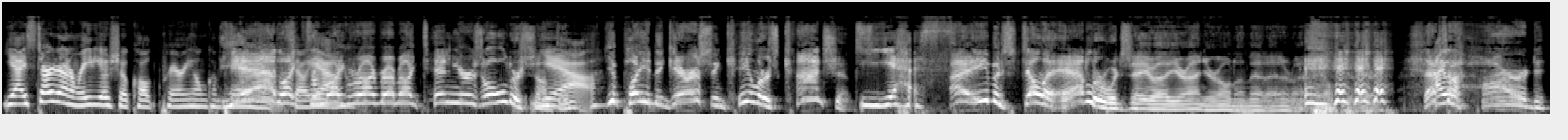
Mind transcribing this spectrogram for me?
Yeah, I started on a radio show called Prairie Home Companion. Yeah, like so, from yeah. like like ten years old or something. Yeah. you played the Garrison Keillor's conscience. Yes. I, even Stella Adler would say, "Well, you're on your own on that." I don't know. How to help you there. That's I- a hard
